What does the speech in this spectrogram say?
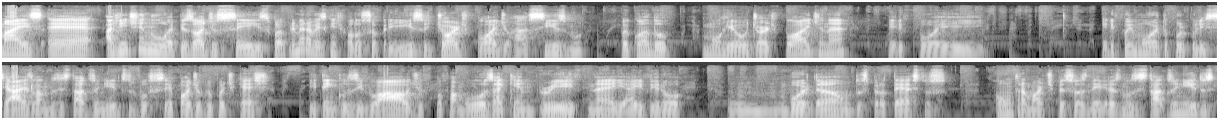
Mas é, a gente no episódio 6, foi a primeira vez que a gente falou sobre isso, George Floyd e o racismo, foi quando morreu o George Floyd, né? Ele foi ele foi morto por policiais lá nos Estados Unidos, você pode ouvir o podcast e tem inclusive o áudio, ficou famoso, I Can Breathe, né? E aí virou um, um bordão dos protestos contra a morte de pessoas negras nos Estados Unidos.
